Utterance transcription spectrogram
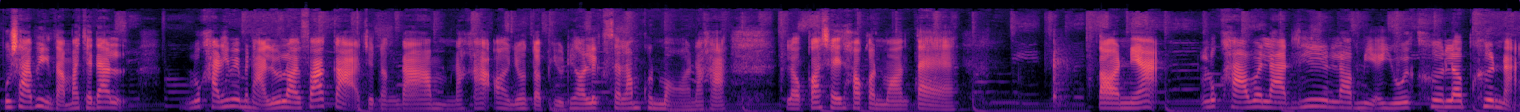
ผู้ชายผู้หญิงสามารถใช้ได้ลูกค้าที่มีปัญหาริ้วรอยฝ้ากระจุดด่างดำนะคะอ่อนโยนต่อผิวที่เขาเรียกเซรั่มคุณหมอนะคะ แล้วก็ใช้เท้าก่อนนอนแต่ ตอนเนี้ย ลูกค้าเวลาที่เรามีอายุขึ้นเริ่มขึ้นอะ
